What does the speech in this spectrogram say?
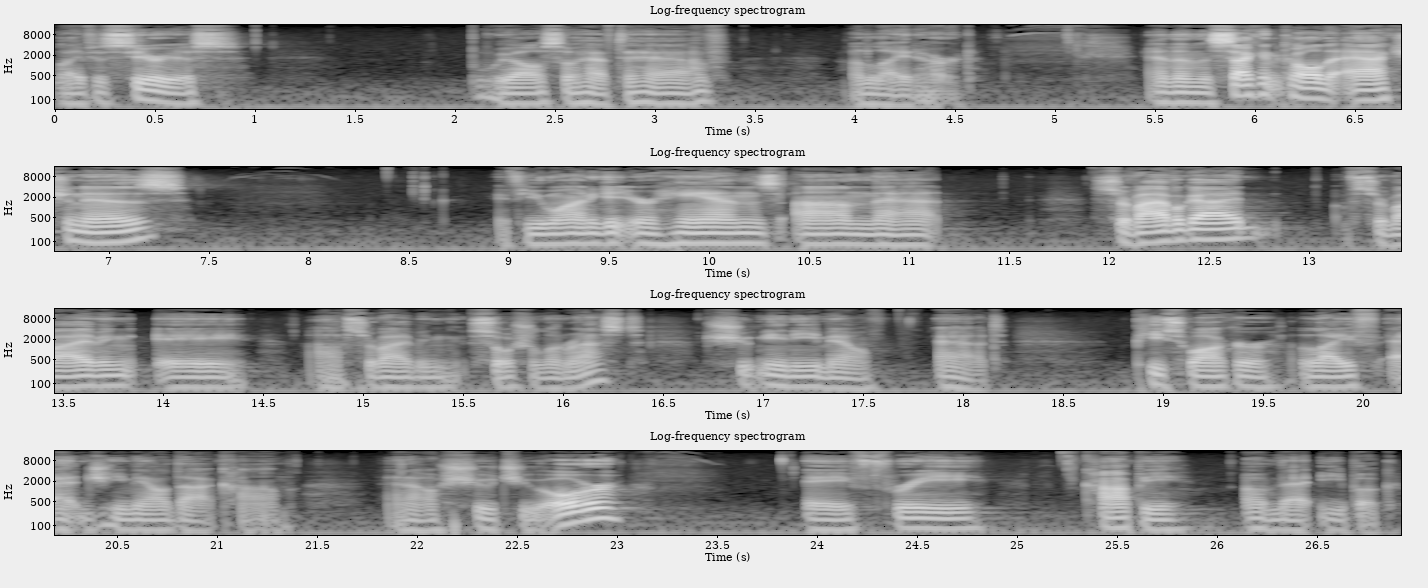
Life is serious, but we also have to have a light heart. And then the second call to action is if you want to get your hands on that survival guide of surviving a uh, surviving social unrest, shoot me an email at peacewalkerlife at gmail.com and I'll shoot you over a free copy of that ebook.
